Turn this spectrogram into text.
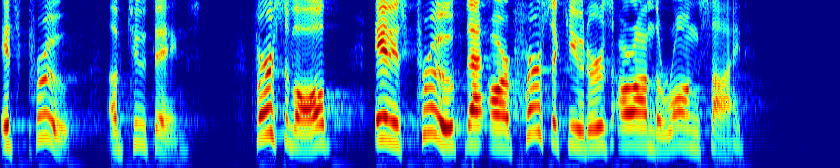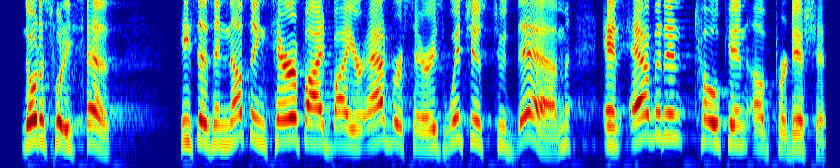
it's proof of two things. First of all, it is proof that our persecutors are on the wrong side. Notice what he says. He says, In nothing terrified by your adversaries, which is to them an evident token of perdition.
